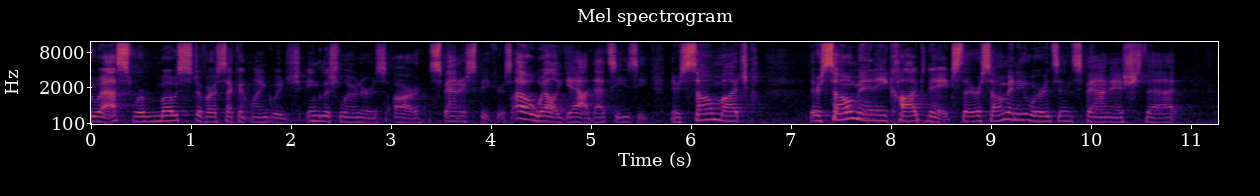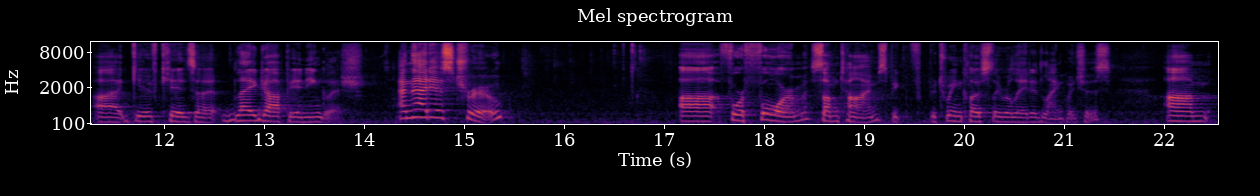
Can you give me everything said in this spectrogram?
US, where most of our second language English learners are Spanish speakers. Oh, well, yeah, that's easy. There's so much there's so many cognates, there are so many words in Spanish that uh, give kids a leg up in English. And that is true uh, for form sometimes be between closely related languages. Um,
